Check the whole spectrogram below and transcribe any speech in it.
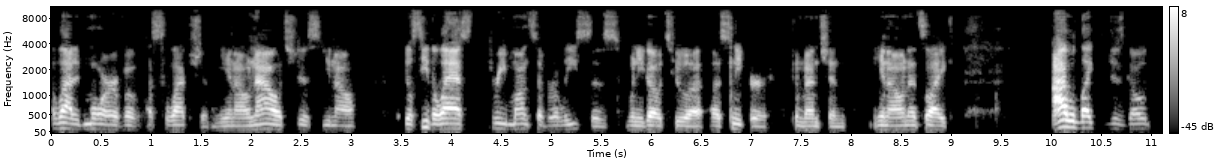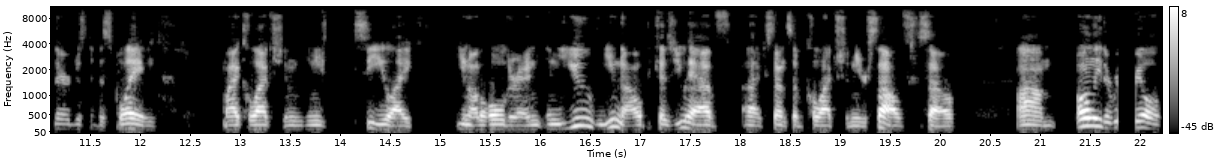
a lot more of a, a selection. You know, now it's just, you know, you'll see the last three months of releases when you go to a, a sneaker convention. You know, and it's like, I would like to just go there just to display my collection, and you see like, you know, the older and and you you know because you have an extensive collection yourself, so um, only the real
